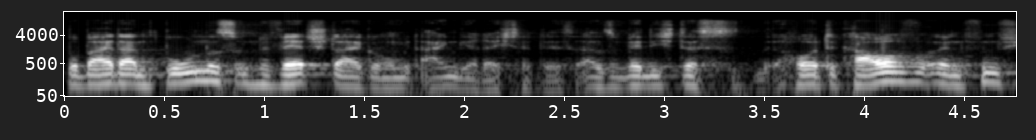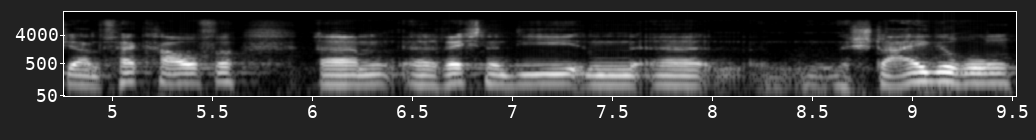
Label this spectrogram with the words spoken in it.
wobei dann Bonus und eine Wertsteigerung mit eingerechnet ist. Also wenn ich das heute kaufe und in fünf Jahren verkaufe, ähm, äh, rechnen die äh, eine Steigerung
